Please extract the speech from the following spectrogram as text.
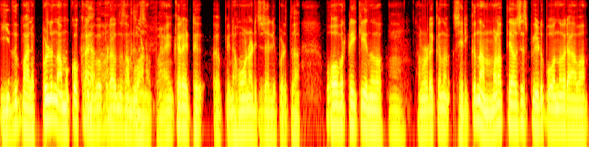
ഇത് പലപ്പോഴും നമുക്കൊക്കെ അനുഭവപ്പെടാവുന്ന സംഭവമാണ്. ഭയങ്കരമായിട്ട് പിന്നെ ഹോൺ അടിച്ച് ശല്യപ്പെടുത്തുക ഓവർടേക്ക് ചെയ്യുന്നതോ. നമ്മളുടെയൊക്കെ ന- ശരിക്കും നമ്മൾ അത്യാവശ്യം സ്പീഡ് പോകുന്നവരാവാം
